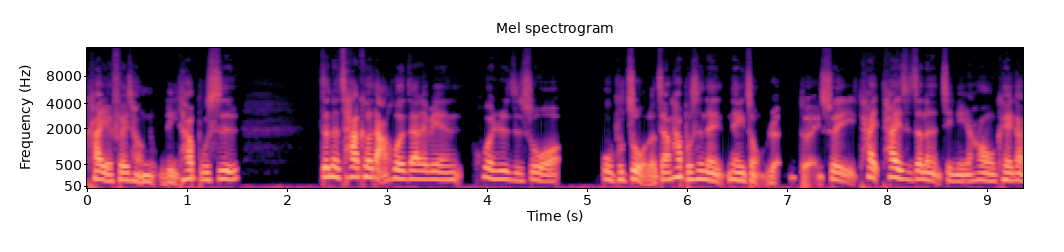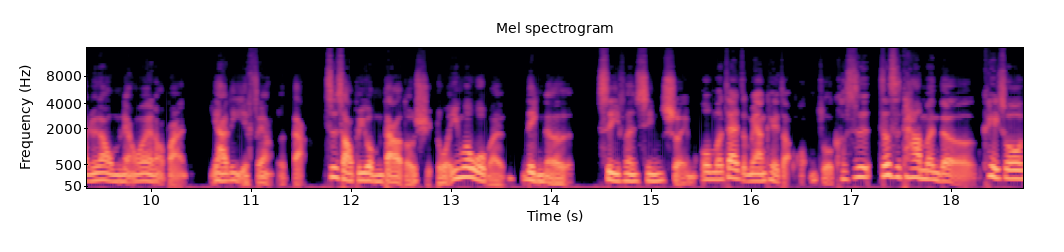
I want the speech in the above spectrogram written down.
他也非常努力，他不是真的插科打诨在那边混日子说我不做了，这样他不是那那种人，对，所以他他也是真的很尽力，然后我可以感觉到我们两位老板压力也非常的大，至少比我们大的都许多，因为我们领了是一份薪水嘛，我们再怎么样可以找工作，可是这是他们的可以说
